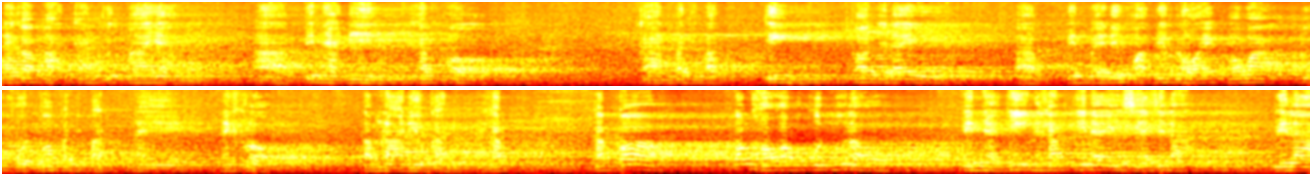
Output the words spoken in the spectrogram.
และก็ผ่านการฝึกมาอย่างเป็นอย่างดีนะครับก็การปฏิบัติจริงก็จะได้ เป็นไปด้วยความเรียบร้อย เพราะว่าทุกคนก็ปฏิบัติในในกรอบตำราเดียวกันนะครับครับก็ต้องขอขอบคุณพวกเราเป็นอย่างยิ่งนะครับที่ได้เสียสละเวลา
